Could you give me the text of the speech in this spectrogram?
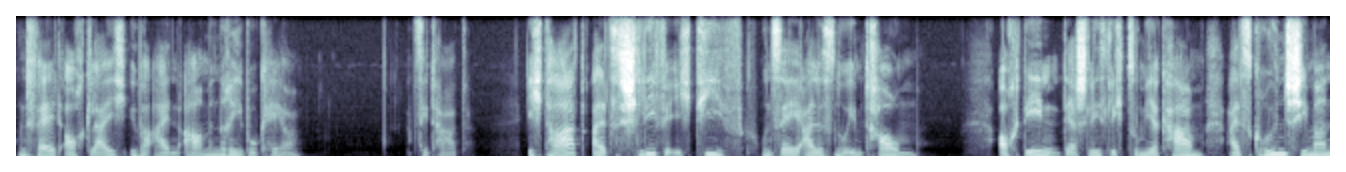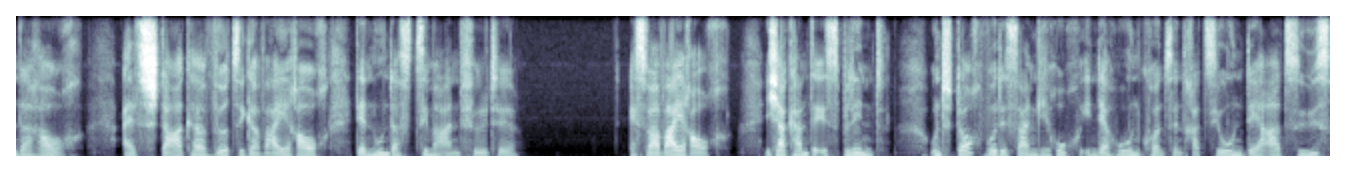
und fällt auch gleich über einen armen Rehbock her. Zitat ich tat, als schliefe ich tief und sähe alles nur im Traum. Auch den, der schließlich zu mir kam, als grün schimmernder Rauch, als starker, würziger Weihrauch, der nun das Zimmer anfüllte. Es war Weihrauch, ich erkannte es blind, und doch wurde sein Geruch in der hohen Konzentration derart süß,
